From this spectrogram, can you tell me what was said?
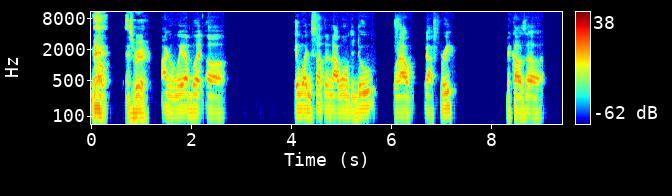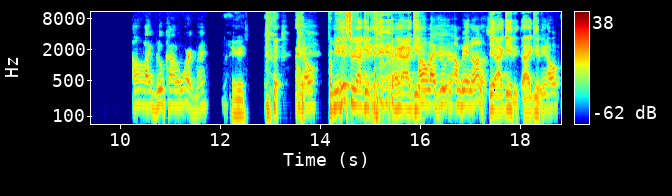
You know, that's real. I can weld, but uh, it wasn't something that I wanted to do when I got free because uh, I don't like blue collar work, man. You know, From your history, I get it. I get it. I don't like blue. I'm being honest. Yeah, I get it. I get it. You know,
